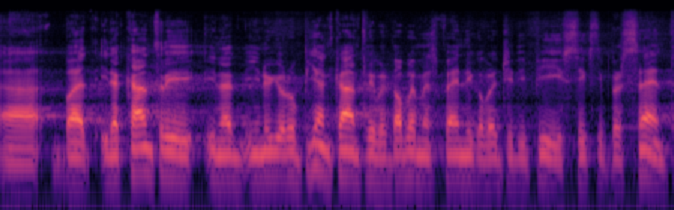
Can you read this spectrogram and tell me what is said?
Uh, but in a country, in a, in a European country where government spending over GDP is 60%,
